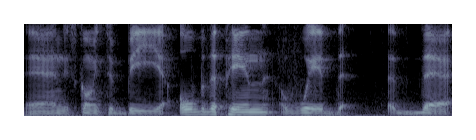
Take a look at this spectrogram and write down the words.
and it's going to be over the pin with the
